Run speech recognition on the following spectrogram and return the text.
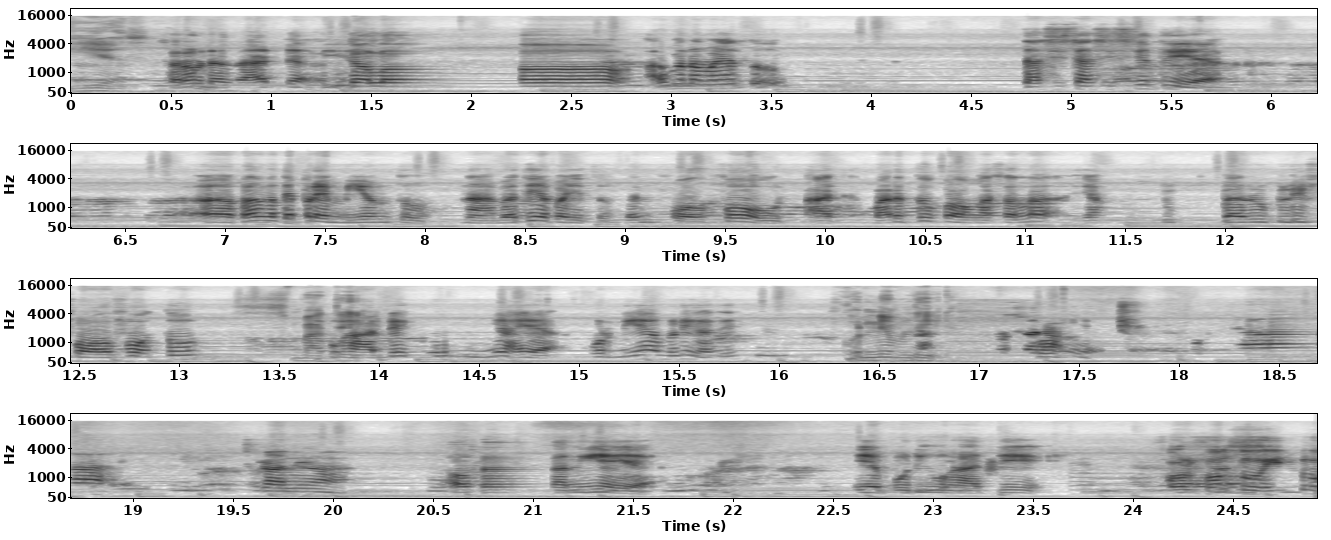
iya sih. sekarang udah nggak ada kalau eh, apa namanya tuh sasis-sasisnya tuh ya eh, kan katanya premium tuh. Nah berarti apa itu? Kan Volvo ada kemarin tuh kalau nggak salah yang baru beli Volvo tuh Sempati UHD Kurnia ya? Kurnia beli nggak sih? Kurnia beli. Scania. oh Tania ya? Iya body UHD Volvo tuh itu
